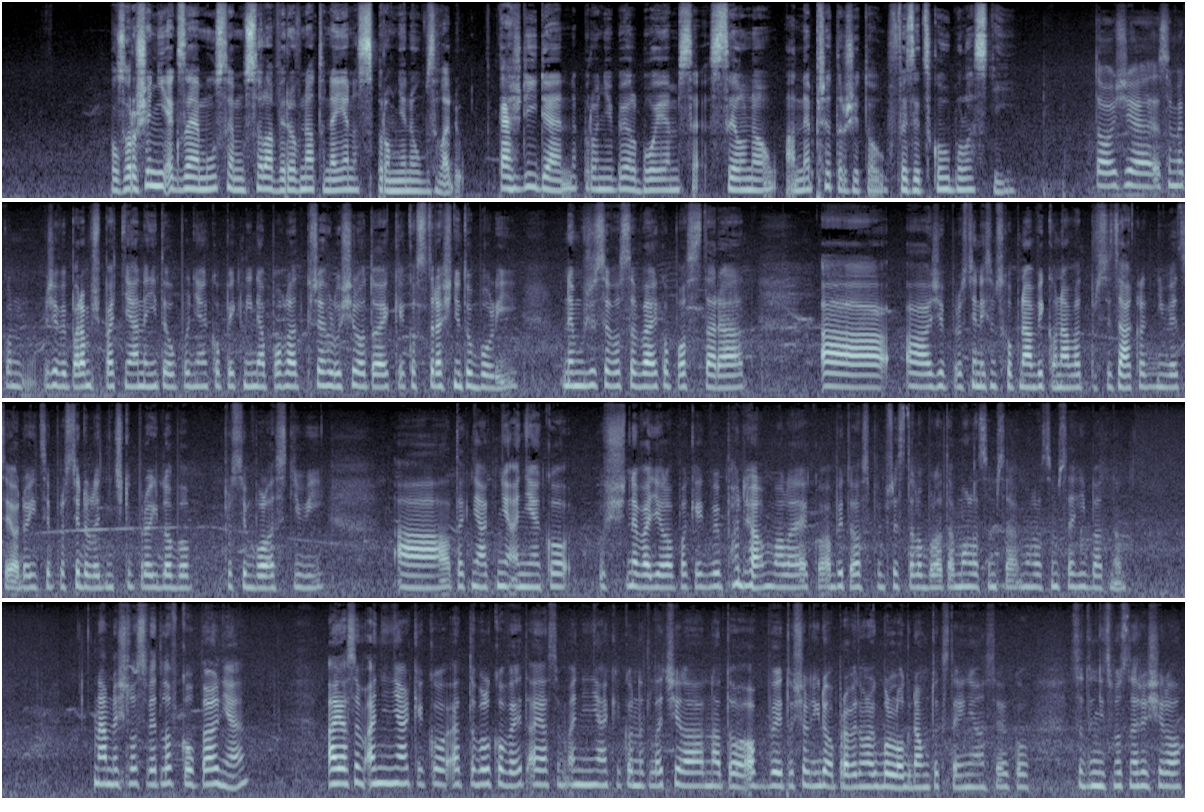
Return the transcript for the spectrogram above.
Po zhoršení exému se musela vyrovnat nejen s proměnou vzhledu. Každý den pro ní byl bojem se silnou a nepřetržitou fyzickou bolestí. To, že, jsem jako, že vypadám špatně a není to úplně jako pěkný na pohled, přehlušilo to, jak jako strašně to bolí. Nemůžu se o sebe jako postarat a, a že prostě nejsem schopná vykonávat prostě základní věci, jo, dojít si prostě do ledničky pro jídlo, bylo prostě bolestivý. A tak nějak mě ani jako už nevadilo pak, jak vypadám, ale jako aby to aspoň přestalo bolet a mohla jsem se, mohla jsem se hýbat. No. Nám nešlo světlo v koupelně a já jsem ani nějak jako, a to byl covid, a já jsem ani nějak jako netlačila na to, aby to šel někdo opravit, jak byl lockdown, tak stejně asi jako se to nic moc neřešilo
